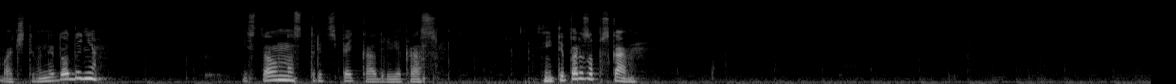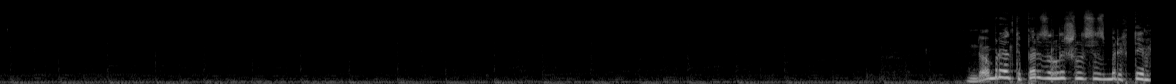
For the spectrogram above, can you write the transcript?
бачите, вони додані. І стало у нас 35 кадрів якраз. І тепер запускаємо. Добре, тепер залишилося зберегти.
